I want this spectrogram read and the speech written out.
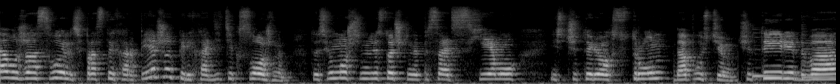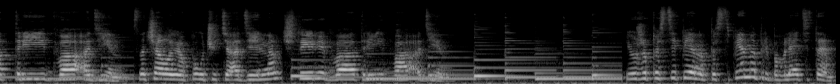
Когда вы уже освоились в простых арпеджио, переходите к сложным. То есть вы можете на листочке написать схему из четырех струн, допустим, 4, 2, 3, 2, 1. Сначала ее поучите отдельно. 4, 2, 3, 2, 1. И уже постепенно-постепенно прибавляйте темп.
